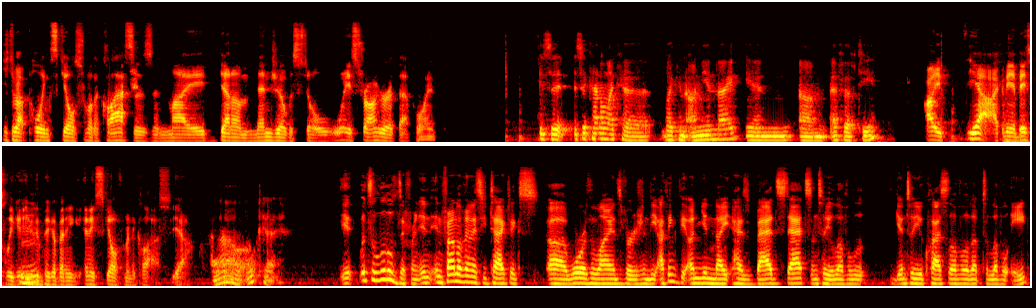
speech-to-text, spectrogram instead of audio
just about pulling skills from other classes, and my Denam Ninja was still way stronger at that point. is it is it kind of like a like an onion knight in um fft I yeah, I mean basically you Mhm. can pick up any any skill from any class. Yeah. oh okay it, it's a little different in, in Final Fantasy Tactics uh, War of the Lions version. The I think the Onion Knight has bad stats until you level until you class level it up to level eight,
